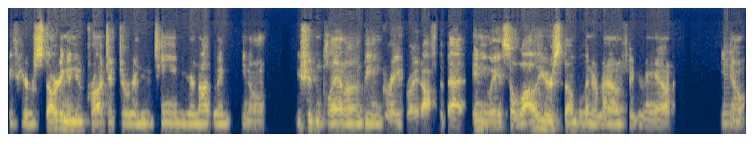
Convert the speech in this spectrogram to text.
if you're starting a new project or a new team, you're not going, you know, you shouldn't plan on being great right off the bat anyway. So while you're stumbling around figuring out, you know,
